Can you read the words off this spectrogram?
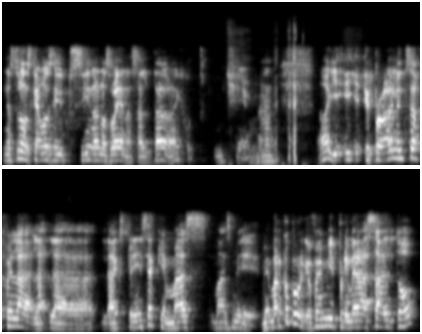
nosotros nos quedamos así, pues sí, no nos vayan a saltar, ¿no? Hijo, pinche. ¿No? Y, y, y, probablemente esa fue la, la, la, la experiencia que más, más me, me, marcó porque fue mi primer asalto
